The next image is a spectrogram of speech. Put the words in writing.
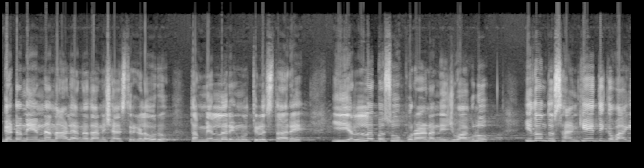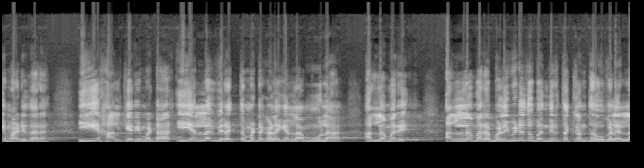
ಘಟನೆಯನ್ನು ನಾಳೆ ಅನ್ನದಾನ ಶಾಸ್ತ್ರಿಗಳವರು ತಮ್ಮೆಲ್ಲರಿಗೂ ತಿಳಿಸ್ತಾರೆ. ಈ ಎಲ್ಲ ಬಸವ ಪುರಾಣ ನಿಜವಾಗಲೂ ಇದೊಂದು ಸಾಂಕೇತಿಕವಾಗಿ ಮಾಡಿದ್ದಾರೆ. ಈ ಹಾಲ್ಕೇರಿ ಮಠ, ಈ ಎಲ್ಲ ವಿರಕ್ತ ಮಠಗಳಿಗೆಲ್ಲ ಮೂಲ ಅಲ್ಲಮರೆ, ಅಲ್ಲಮರ ಬಳಿಬಿಡಿದು ಬಂದಿರತಕ್ಕಂಥವುಗಳೆಲ್ಲ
